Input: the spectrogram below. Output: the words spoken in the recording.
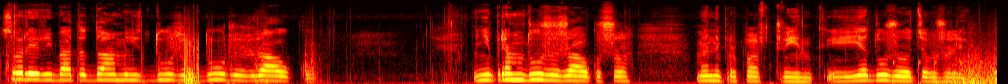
Сорі, ребята, да, мені дуже-дуже жалко. Мені прям дуже жалко, що в мене пропав твінк. І я дуже о цьому жалію.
